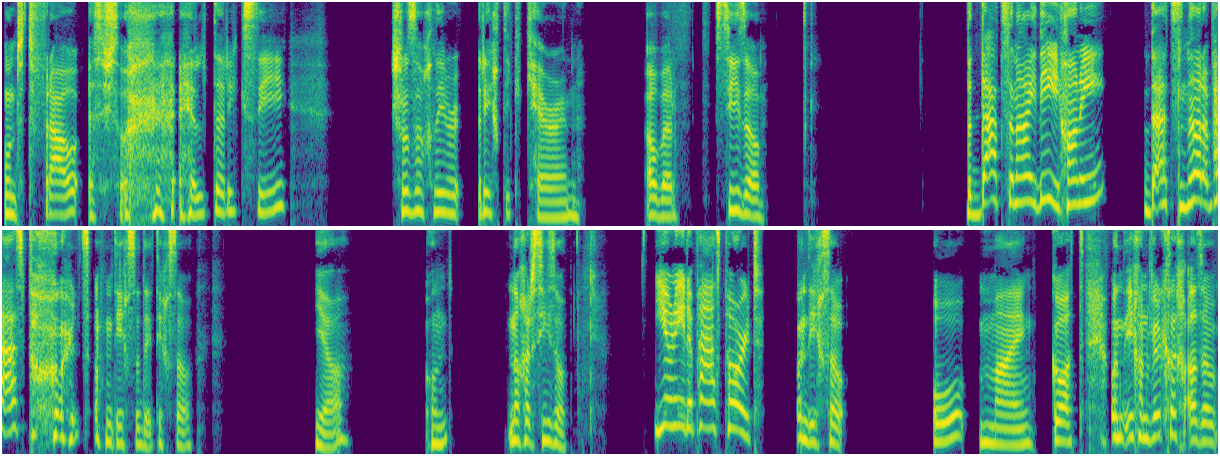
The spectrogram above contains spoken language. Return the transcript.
Und die Frau, es war so ältere, gewesen, schon so ein bisschen richtig Karen. Aber sie so, But that's an ID, honey. That's not a passport. Und ich so dort, ich so, ja. Und? Nachher sie so, You need a passport. Und ich so, oh mein Gott. Und ich habe wirklich, also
